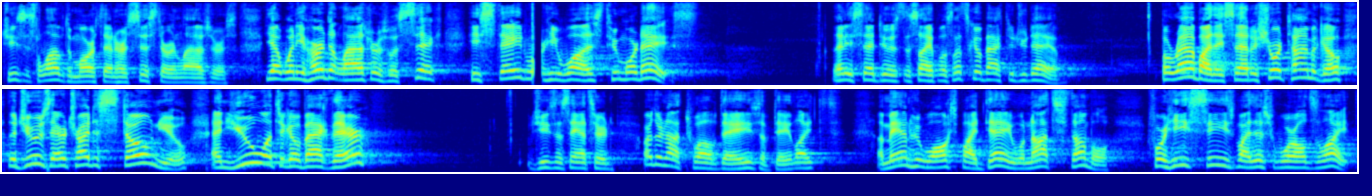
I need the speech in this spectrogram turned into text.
Jesus loved Martha and her sister and Lazarus. Yet when he heard that Lazarus was sick, he stayed where he was two more days. Then he said to his disciples, Let's go back to Judea. But, Rabbi, they said, a short time ago, the Jews there tried to stone you, and you want to go back there? Jesus answered, Are there not 12 days of daylight? A man who walks by day will not stumble, for he sees by this world's light.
